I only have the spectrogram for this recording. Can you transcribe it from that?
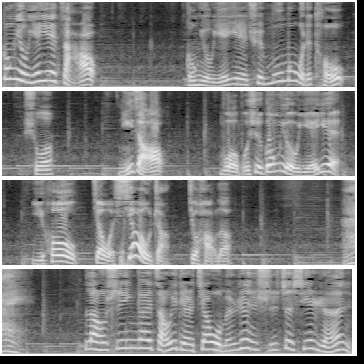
工友爷爷早。”工友爷爷却摸摸我的头，说：“你早，我不是工友爷爷，以后叫我校长就好了。”哎，老师应该早一点教我们认识这些人，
